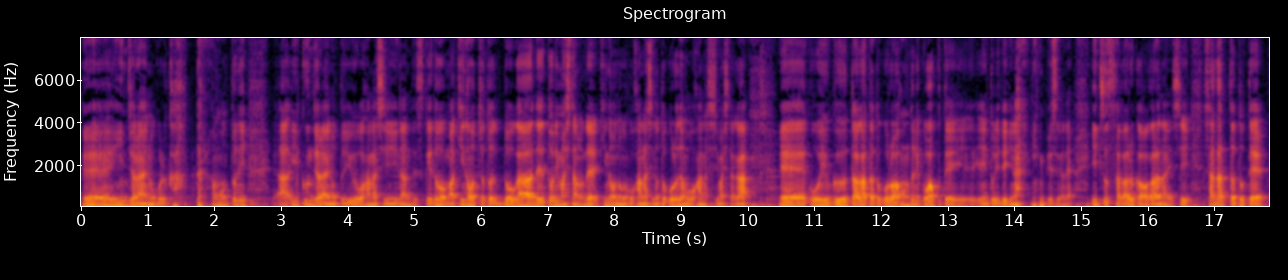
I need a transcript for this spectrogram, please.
えー、いいんじゃないの？これ買ったら本当にあ行くんじゃないのというお話なんですけど、まあ、昨日ちょっと動画で撮りましたので、昨日のお話のところでもお話ししましたが、えー、こういうぐーっと上がったところは本当に怖くてエントリーできないんですよね。いつ下がるかわからないし、下がったとて、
